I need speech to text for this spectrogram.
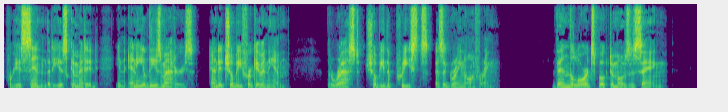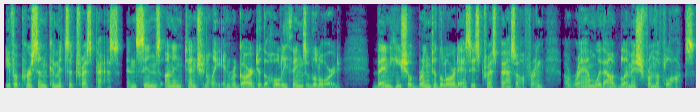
for his sin that he has committed, in any of these matters, and it shall be forgiven him. The rest shall be the priest's as a grain offering. Then the Lord spoke to Moses, saying, If a person commits a trespass and sins unintentionally in regard to the holy things of the Lord, then he shall bring to the Lord as his trespass offering a ram without blemish from the flocks,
